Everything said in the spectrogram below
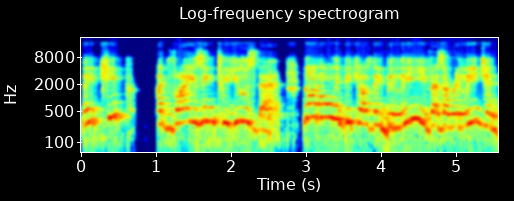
they keep advising to use that not only because they believe as a religion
